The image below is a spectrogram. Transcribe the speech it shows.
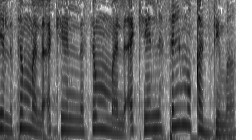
الأكل ثم الأكل ثم الأكل في المقدمة.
